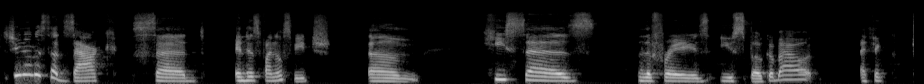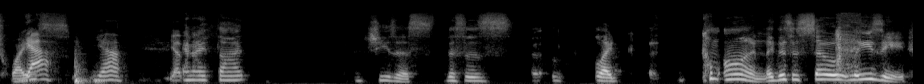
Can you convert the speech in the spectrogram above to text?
Did you notice that Zach said in his final speech, um, he says the phrase "you spoke about," I think twice. Yeah. Yeah. Yep. And I thought, Jesus, this is uh, like, come on, like this is so lazy.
